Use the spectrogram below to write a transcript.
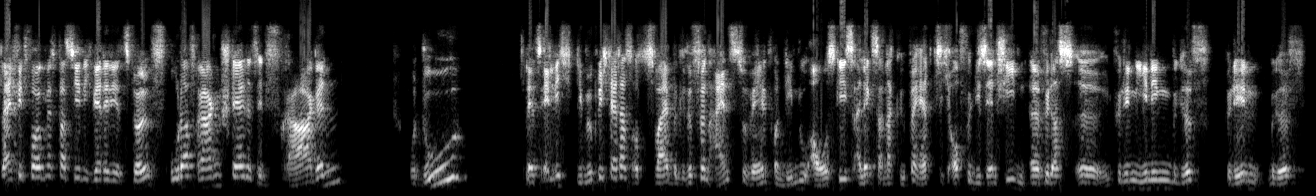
Gleich wird Folgendes passieren. Ich werde dir zwölf oder Fragen stellen. Das sind Fragen, wo du letztendlich die Möglichkeit hast, aus zwei Begriffen eins zu wählen, von dem du ausgehst. Alexander Küper hat sich auch für dies entschieden, äh, für das, äh, für denjenigen Begriff, für den Begriff.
